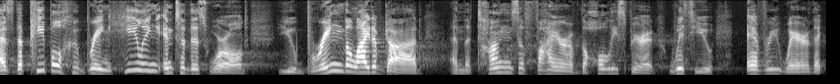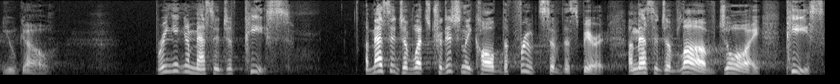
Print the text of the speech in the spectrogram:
as the people who bring healing into this world, you bring the light of God and the tongues of fire of the Holy Spirit with you everywhere that you go. Bringing a message of peace, a message of what's traditionally called the fruits of the Spirit, a message of love, joy, peace,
